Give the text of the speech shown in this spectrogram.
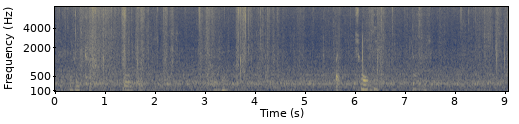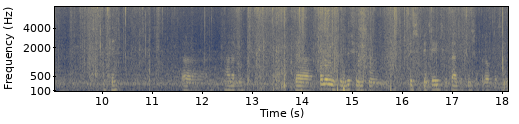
Effective and. Mm-hmm. But show me the Okay. Uh, the following conditions will precipitate the fatty principle of the thing:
